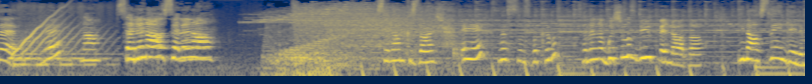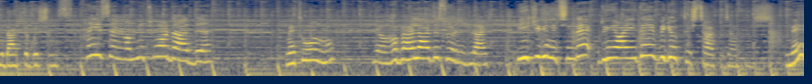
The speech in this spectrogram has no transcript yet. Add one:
Selena. Selena, Selena. Selam kızlar. Ee, nasılsınız bakalım? Selena başımız büyük belada. Yine Aslı yengeyle mi dertte başınız? Hayır Selena, meteor derdi. Meteor mu? Ya haberlerde söylediler. Bir iki gün içinde dünyaya dev bir göktaşı çarpacakmış. Ne?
